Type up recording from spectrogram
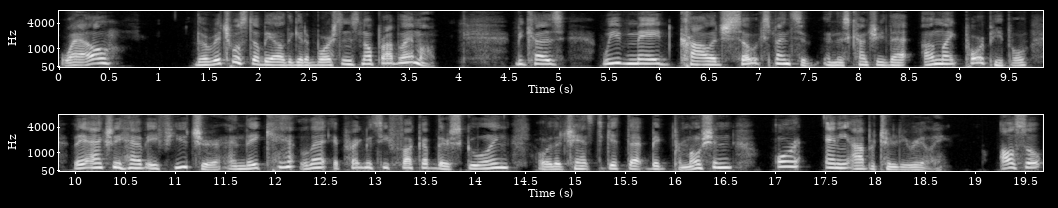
Well, the rich will still be able to get abortions, no problemo. Because we've made college so expensive in this country that unlike poor people, they actually have a future and they can't let a pregnancy fuck up their schooling or their chance to get that big promotion or any opportunity really. Also,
